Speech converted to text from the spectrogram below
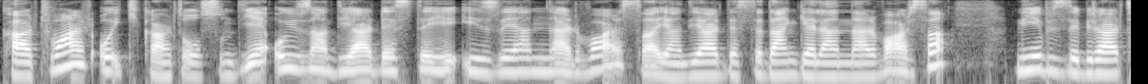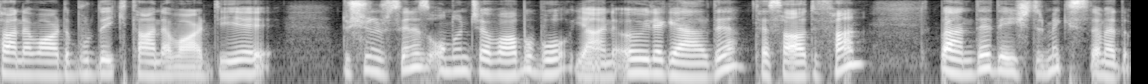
kart var. O iki kart olsun diye. O yüzden diğer desteği izleyenler varsa yani diğer desteden gelenler varsa niye bizde birer tane vardı burada iki tane var diye düşünürseniz onun cevabı bu. Yani öyle geldi tesadüfen. Ben de değiştirmek istemedim.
